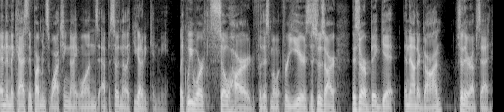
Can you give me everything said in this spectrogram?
And then the casting department's watching night one's episode and they're like, "You got to be kidding me!" Like we worked so hard for this moment for years. This was our this is our big get, and now they're gone. I'm sure they're upset.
